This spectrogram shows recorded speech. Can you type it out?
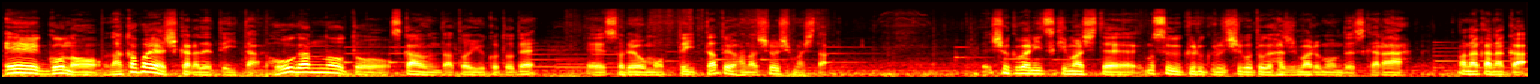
英語の中林から出ていた方眼ノートを使うんだということでそれを持っていったという話をしました。職場に着きましてもうすぐくるくる仕事が始まるもんですから、まあ、なかなか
